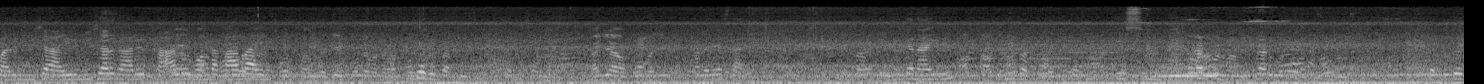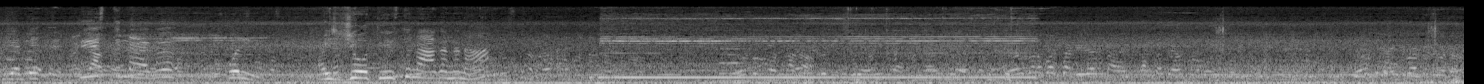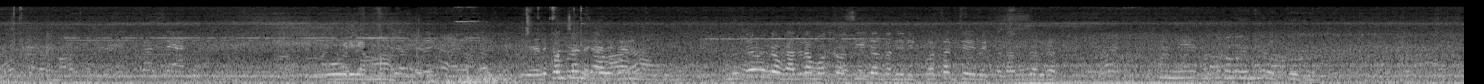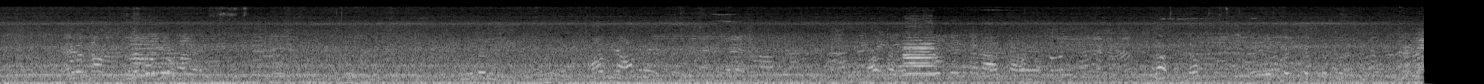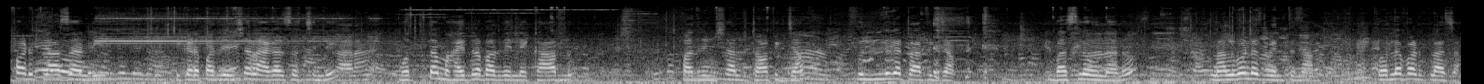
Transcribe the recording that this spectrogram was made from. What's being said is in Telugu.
పది నిమిషాలు ఐదు నిమిషాలు కాలేదు కాలు వంద కాలు సార్. ఇంకా నాగి అంటే తీస్తున్నాడు పొరి అయ్యో ఓడి అమ్మ. కొంచెం నువ్వే ఉన్నావు కదరా మొత్తం సీట్ అంతా నేను కొత్త చేయబెట్టాను అందరు కదా ఇప్పుడు మీరు మీరు ప్లాజా అండి. ఇక్కడ పది నిమిషాలు ఆగాల్సి వచ్చింది. మొత్తం హైదరాబాద్ వెళ్ళే కార్లు పది నిమిషాలు ట్రాఫిక్ జామ్. ఫుల్గా ట్రాఫిక్ జామ్. బస్సులో ఉన్నాను. నల్గొండకు వెళ్తున్నాను. కొర్లపాడు ప్లాజా.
